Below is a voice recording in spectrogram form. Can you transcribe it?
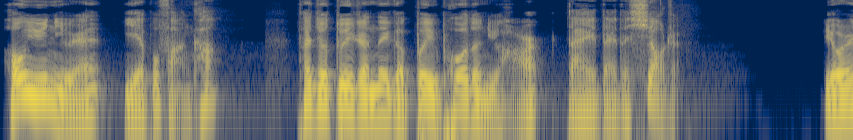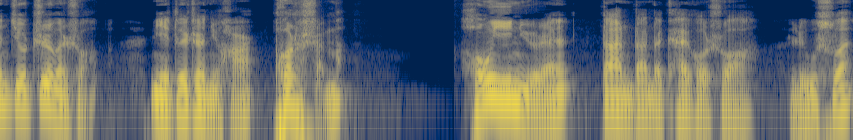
红衣女人也不反抗，她就对着那个被泼的女孩呆呆的笑着。有人就质问说：“你对这女孩泼了什么？”红衣女人淡淡的开口说：“硫酸。”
